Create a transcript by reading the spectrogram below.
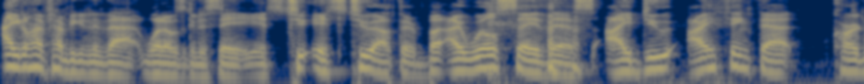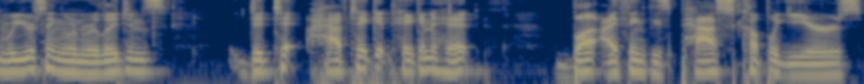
I don't have time to get into that. What I was going to say, it's too, it's too out there. But I will say this: I do, I think that Cardon, what you were saying when religions did ta- have taken taken a hit, but I think these past couple years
